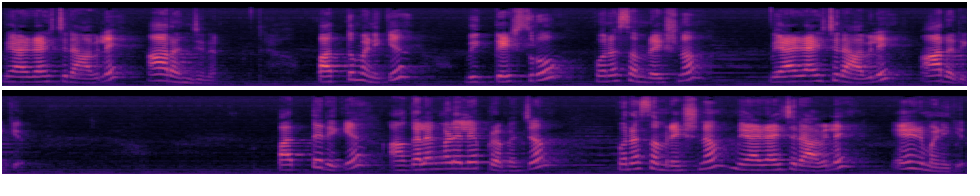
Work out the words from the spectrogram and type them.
വ്യാഴാഴ്ച രാവിലെ ആറഞ്ചിന്. പത്ത് മണിക്ക് വിക്ടേഴ്സ് റൂം പുനഃസംരക്ഷണം വ്യാഴാഴ്ച രാവിലെ ആറരയ്ക്ക്. പത്തരയ്ക്ക് അകലങ്ങളിലെ പ്രപഞ്ചം പുനഃസംരക്ഷണം വ്യാഴാഴ്ച രാവിലെ ഏഴ് മണിക്ക്.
